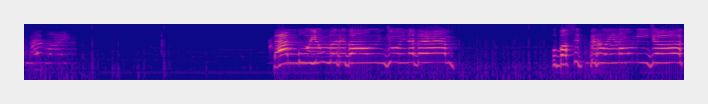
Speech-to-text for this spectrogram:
Red light. Ben bu oyunları daha önce oynadım. Bu basit bir oyun olmayacak.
